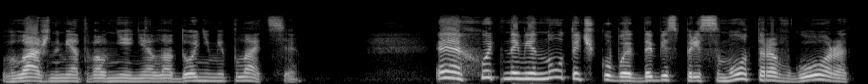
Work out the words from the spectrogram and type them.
влажными от волнения ладонями платье. «Эх, хоть на минуточку бы, да без присмотра в город!»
